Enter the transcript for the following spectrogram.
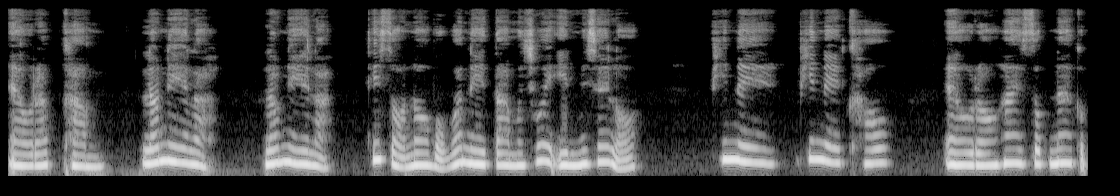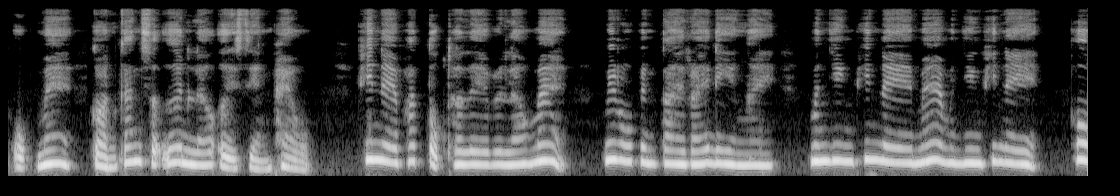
แอลรับคำแล้วเนล่ะ แล้วเนล่ะ ที่สอนอบอกว่าเนตามมาช่วยอินไม่ใช่เหรอ พี่เน พี่เนเขาแอลร้องไห้ซบหน้ากับอกแม่ ก่อนกั้นสะอื้นแล้วเอ่ยเสียงแผ่ว พี่เนพัดตกทะเลไปแล้วแม่ ไม่รู้เป็นตายไร้ดียังไง มันยิงพี่เนแม่มันยิงพี่เนโอ้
